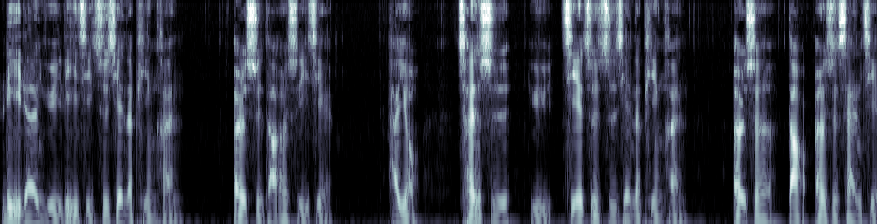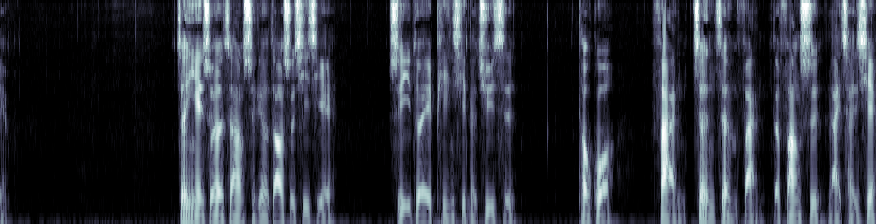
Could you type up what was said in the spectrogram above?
利人与利己之间的平衡，二十到二十一节；还有诚实与节制之间的平衡，二十二到二十三节。箴言十二章十六到十七节是一对平行的句子。透过反正正反的方式来呈现，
